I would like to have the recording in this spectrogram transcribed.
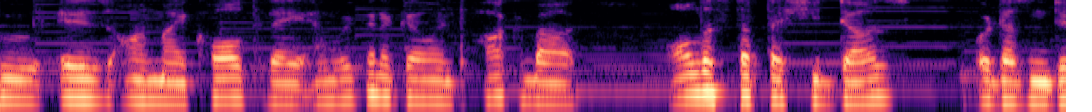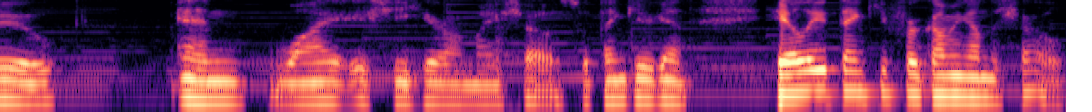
who is on my call today, and we're going to go and talk about all the stuff that she does or doesn't do, and why is she here on my show. So thank you again, Haley. Thank you for coming on the show.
